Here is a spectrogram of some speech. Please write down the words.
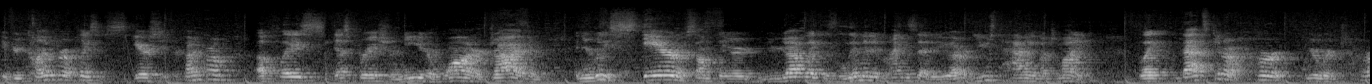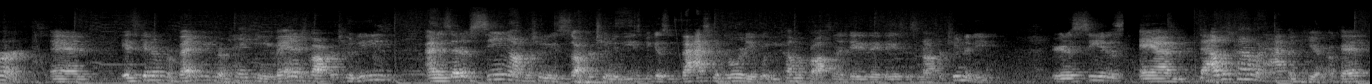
If you're coming from a place of scarcity, if you're coming from a place of desperation or need or want or drive and, and you're really scared of something or you have like this limited mindset or you aren't used to having much money, like that's gonna hurt your returns and it's gonna prevent you from taking advantage of opportunities and instead of seeing opportunities as opportunities, because the vast majority of what you come across on a day-to-day basis is an opportunity, you're gonna see it as, and that was kind of what happened here, okay?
